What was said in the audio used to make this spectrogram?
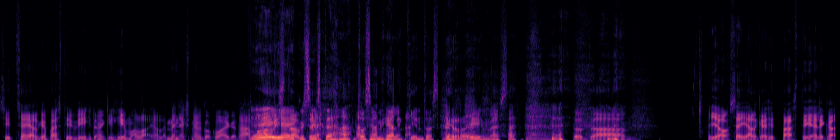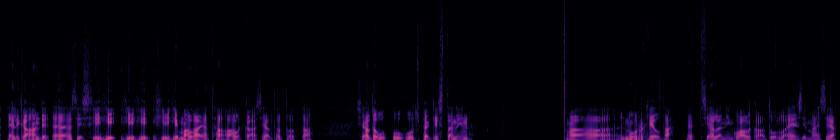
Sitten sen jälkeen päästiin vihdoinkin Himalajalle. Meneekö meillä koko aika tähän ei, maalistaukseen? Ei, kun siis tämä on tosi mielenkiintoista. Kerro ihmeessä. tota, joo, sen jälkeen sitten päästiin, eli, eli Andi, äh, siis hi, hi, hi, hi, Himalajat alkaa sieltä, tota, sieltä Uzbekistanin ää, nurkilta, että siellä niin kuin alkaa tulla ensimmäisiä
